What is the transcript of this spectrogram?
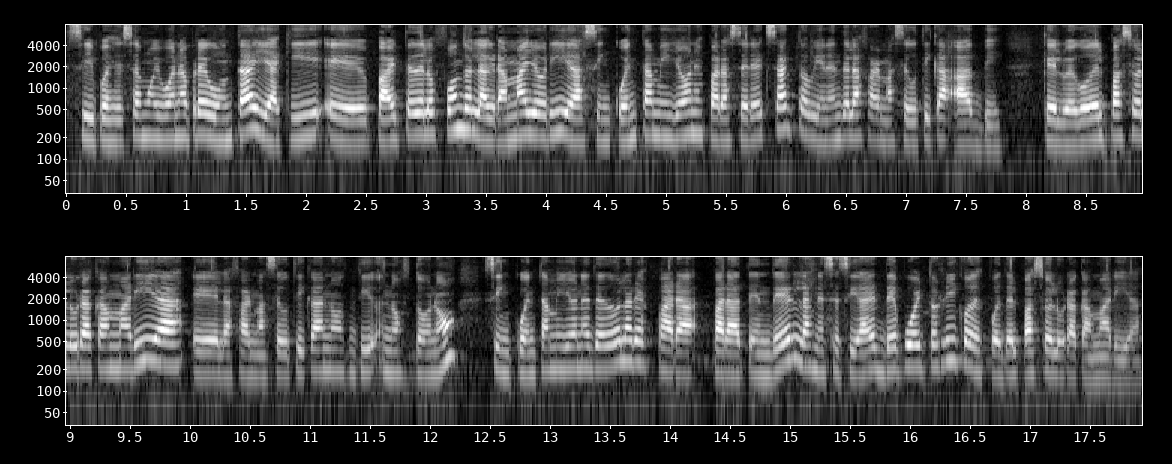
Sí, pues esa es muy buena pregunta y aquí eh, parte de los fondos, la gran mayoría, 50 millones para ser exacto, vienen de la farmacéutica AbbVie que luego del paso del huracán María, eh, la farmacéutica nos, nos donó 50 millones de dólares para, para atender las necesidades de Puerto Rico después del paso del huracán María.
